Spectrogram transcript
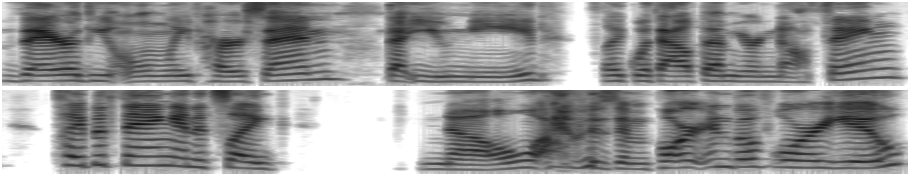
they're the only person that you need. Like without them, you're nothing type of thing. And it's like, no, I was important before you.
